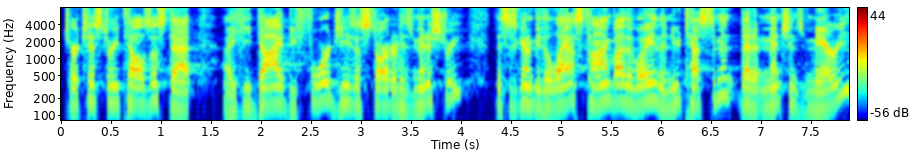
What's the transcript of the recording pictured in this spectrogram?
Church history tells us that uh, he died before Jesus started his ministry. This is going to be the last time, by the way, in the New Testament that it mentions Mary.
